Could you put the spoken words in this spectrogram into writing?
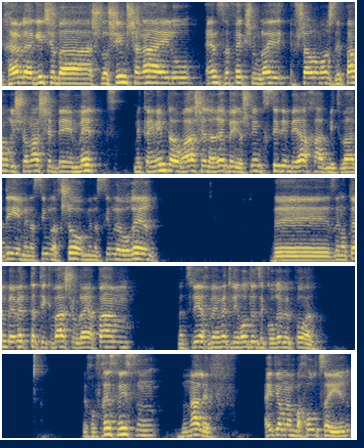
חייב להגיד שבשלושים שנה האלו אין ספק שאולי אפשר לומר שזו פעם ראשונה שבאמת מקיימים את ההוראה של הרבה, יושבים חסידים ביחד, מתוועדים, מנסים לחשוב, מנסים לעורר, וזה נותן באמת את התקווה שאולי הפעם נצליח באמת לראות את זה קורה בפועל. בחופכס ניסן, נ"א, הייתי אמנם בחור צעיר,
